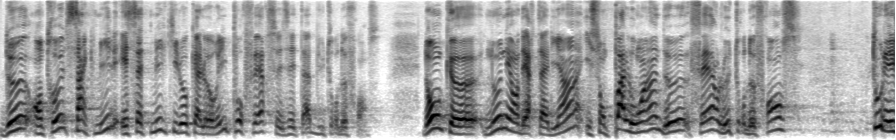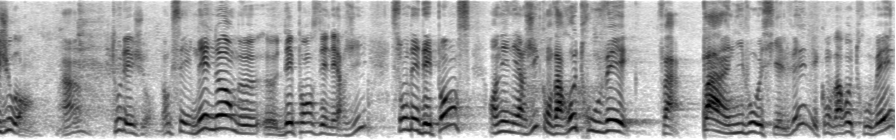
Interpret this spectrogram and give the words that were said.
de entre 5000 et 7000 kilocalories pour faire ces étapes du Tour de France. Donc, euh, nos Néandertaliens, ils sont pas loin de faire le Tour de France tous les jours. Hein, tous les jours. Donc, c'est une énorme euh, dépense d'énergie. Ce sont des dépenses en énergie qu'on va retrouver, enfin, pas à un niveau aussi élevé, mais qu'on va retrouver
